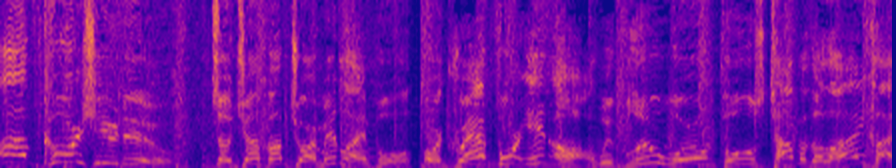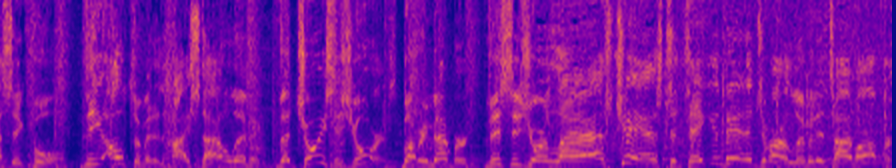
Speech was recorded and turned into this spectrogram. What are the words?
Of course you do! So jump up to our midline pool or grab for it all with Blue World Pool's top of the line classic pool. The ultimate in high style living. The choice is yours. But remember, this is your last chance to take advantage of our limited time offer.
